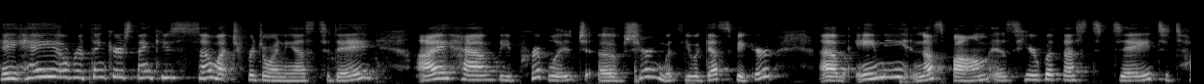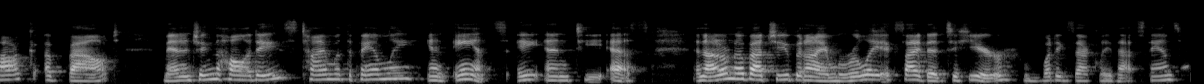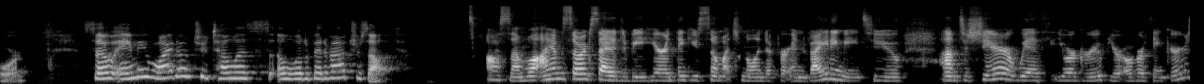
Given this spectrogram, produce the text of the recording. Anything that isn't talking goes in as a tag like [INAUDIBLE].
Hey, hey, overthinkers, thank you so much for joining us today. I have the privilege of sharing with you a guest speaker. Um, Amy Nussbaum is here with us today to talk about managing the holidays, time with the family, and ANTS, A N T S. And I don't know about you, but I am really excited to hear what exactly that stands for. So, Amy, why don't you tell us a little bit about yourself? Awesome. Well, I am so excited to be here, and thank you so much, Melinda, for inviting me to um, to share with your group, your overthinkers.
